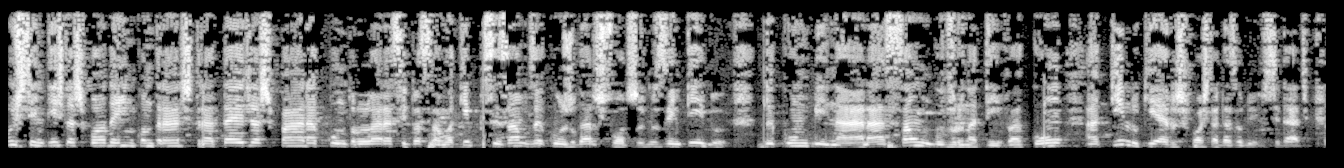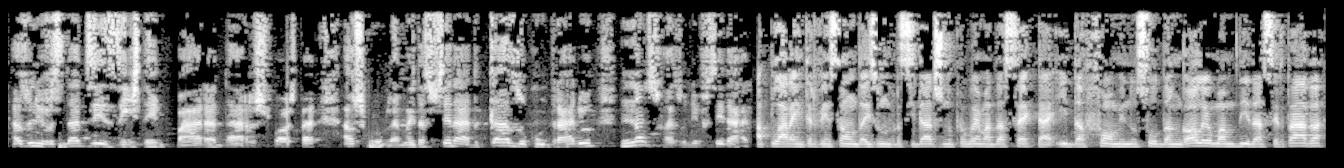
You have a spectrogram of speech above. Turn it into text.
os cientistas podem encontrar estratégias para controlar a situação. Aqui precisamos é conjugar esforços no sentido de combinar a ação governativa com aquilo que é a resposta das universidades. As universidades existem para dar resposta aos problemas da sociedade. Caso contrário, não se faz universidade. Apelar à intervenção das universidades no problema da seca e da fome no sul de Angola é uma medida acertada,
